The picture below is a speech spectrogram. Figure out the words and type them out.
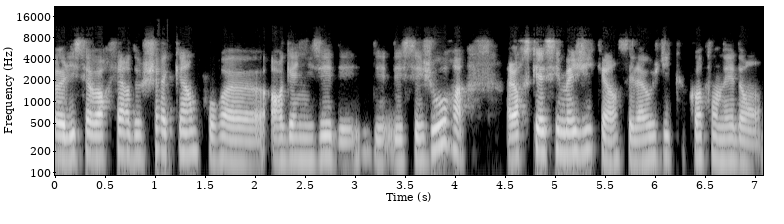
euh, les savoir-faire de chacun pour euh, organiser des, séjours. Alors ce qui est assez magique, hein, c'est là où je dis que quand on est dans,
